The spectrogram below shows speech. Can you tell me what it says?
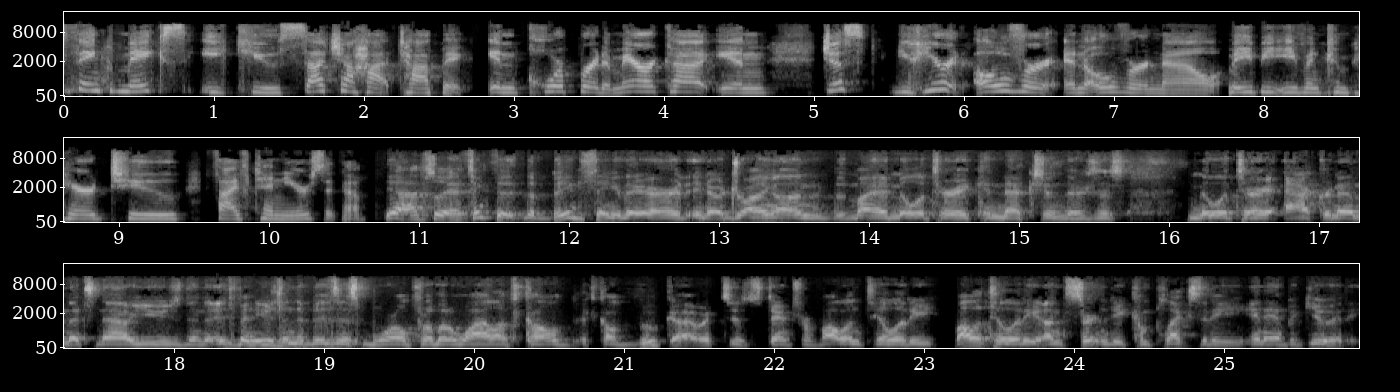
you think makes EQ such a hot topic in corporate America in just you hear it over and over now, maybe even compared to five, ten years ago? Yeah, absolutely. I think the, the big thing there, you know, drawing on my military connection, there's this military acronym that's now used and it's been used in the business world for a little while. It's called it's called VUCA, which is, stands for volatility, volatility, uncertainty, complexity, and ambiguity.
